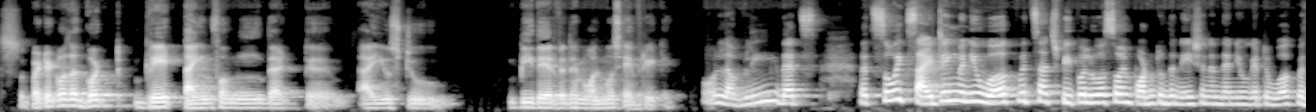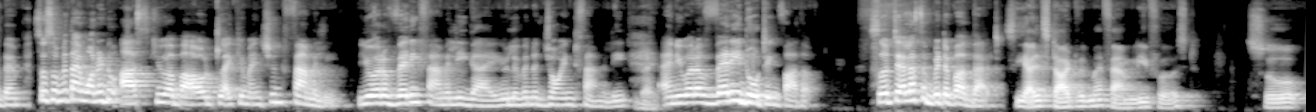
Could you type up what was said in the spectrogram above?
so but it was a good great time for me that uh, i used to be there with him almost every day Oh, lovely. That's that's so exciting when you work with such people who are so important to the nation and then you get to work with them. So, Sumit, I wanted to ask you about, like you mentioned, family. You're a very family guy. You live in a joint family right and you are a very doting father. So, tell us a bit about that. See, I'll start with my family first. So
